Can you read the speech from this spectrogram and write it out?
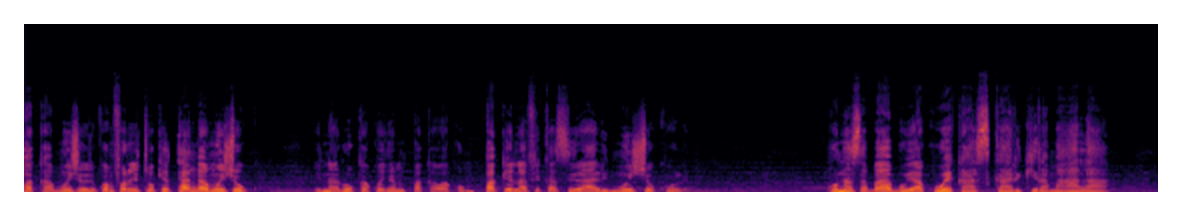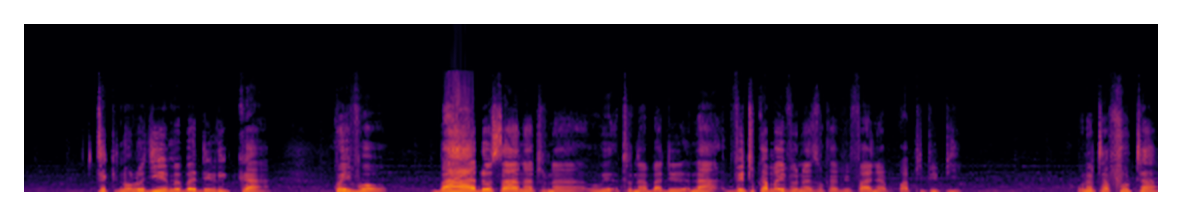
mpaka mwisho, kwa mfano itokee Tanga mwisho huku inaruka kwenye mpaka wako mpaka inafika Sirari mwisho kule. Huna sababu ya kuweka askari kila mahala, teknolojia imebadilika. Kwa hivyo bado sana tuna tunabadilika, na vitu kama hivyo unaweza ukavifanya kwa PPP. Unatafuta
